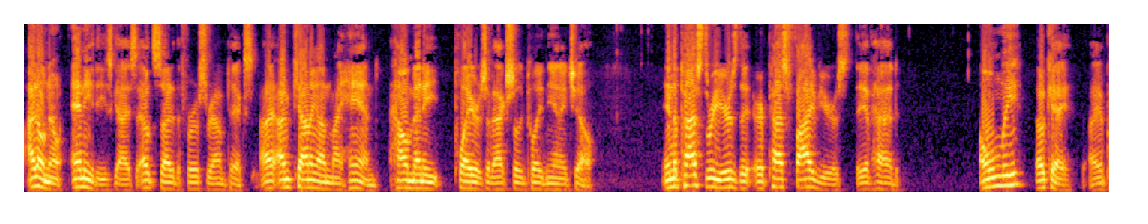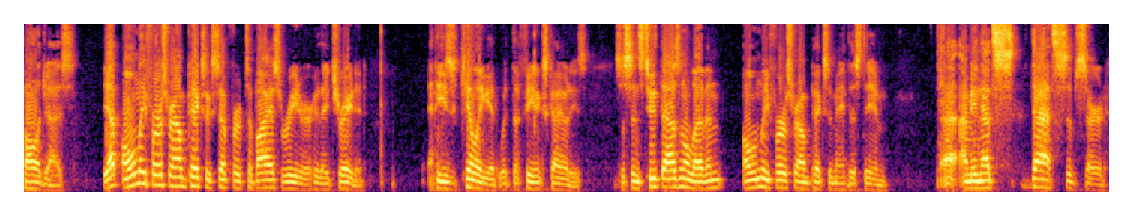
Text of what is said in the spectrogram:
I don't know any of these guys outside of the first round picks. I, I'm counting on my hand how many players have actually played in the NHL. In the past three years, or past five years, they have had only okay. I apologize. Yep, only first round picks except for Tobias Rieder, who they traded, and he's killing it with the Phoenix Coyotes. So since 2011, only first round picks have made this team. Uh, I mean, that's that's absurd.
